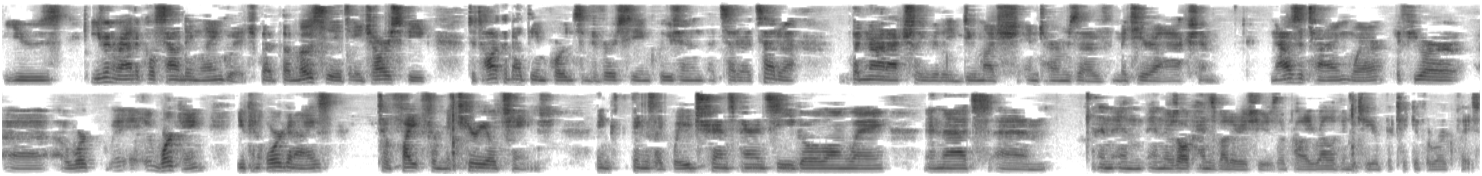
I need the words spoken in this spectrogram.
use even radical sounding language, but but mostly it's HR speak to talk about the importance of diversity, inclusion, et cetera, et cetera but not actually really do much in terms of material action. Now's a time where if you are uh, a work working, you can organize to fight for material change. I think things like wage transparency go a long way in that. Um, and, and, and there's all kinds of other issues that are probably relevant to your particular workplace.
